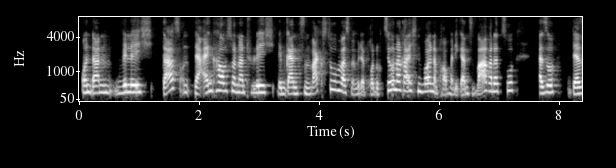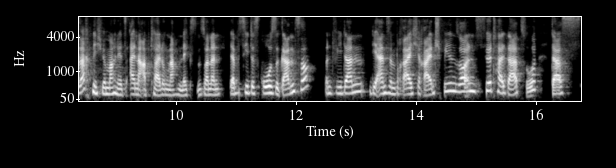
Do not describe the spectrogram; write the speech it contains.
Und dann will ich das. Und der Einkauf soll natürlich dem ganzen Wachstum, was wir mit der Produktion erreichen wollen, da brauchen wir die ganze Ware dazu. Also der sagt nicht, wir machen jetzt eine Abteilung nach dem nächsten, sondern der bezieht das große Ganze. Und wie dann die einzelnen Bereiche reinspielen sollen, führt halt dazu, dass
